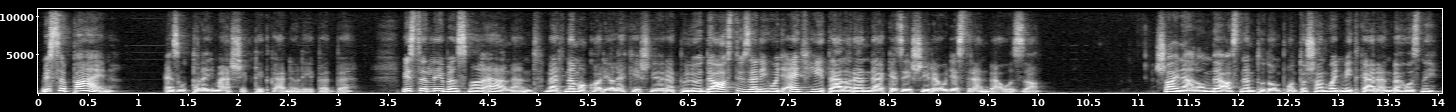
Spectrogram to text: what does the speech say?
Mr. Pine! Ezúttal egy másik titkárnő lépett be. Mr. Lebensmal elment, mert nem akarja lekésni a repülőt, de azt üzeni, hogy egy hét áll a rendelkezésére, hogy ezt rendbe hozza. Sajnálom, de azt nem tudom pontosan, hogy mit kell rendbe hozni.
